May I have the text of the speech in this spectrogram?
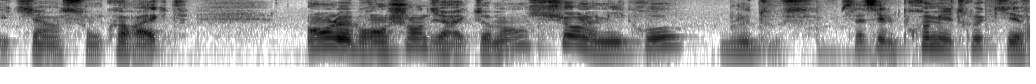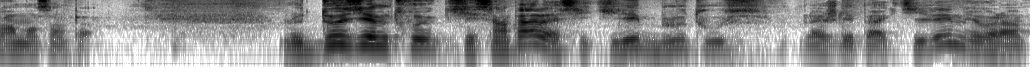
et qui a un son correct, en le branchant directement sur le micro Bluetooth. Ça c'est le premier truc qui est vraiment sympa. Le deuxième truc qui est sympa, bah, c'est qu'il est Bluetooth. Là je ne l'ai pas activé, mais voilà.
